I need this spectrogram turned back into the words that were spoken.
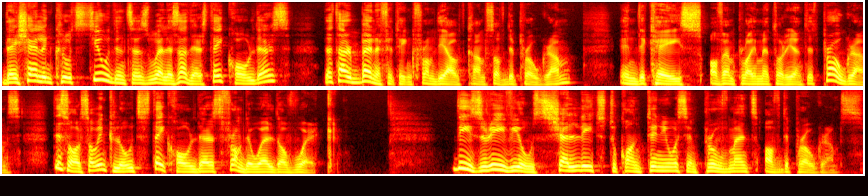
They shall include students as well as other stakeholders that are benefiting from the outcomes of the program. In the case of employment-oriented programs, this also includes stakeholders from the world of work. These reviews shall lead to continuous improvement of the programs,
